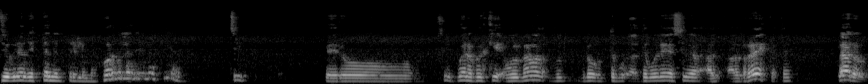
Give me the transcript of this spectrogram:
yo creo que están entre lo mejor de la trilogía. Pero, sí, bueno, pues que volvemos, pero te, te podría decir al, al revés, ¿cachai? Claro,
